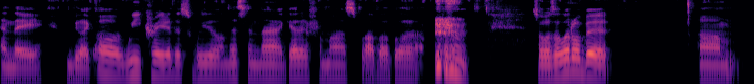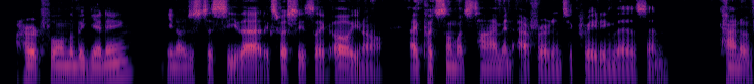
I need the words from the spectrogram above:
and they would be like oh we created this wheel and this and that get it from us blah blah blah. So it was a little bit um hurtful in the beginning you know just to see that especially it's like oh you know i put so much time and effort into creating this and kind of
